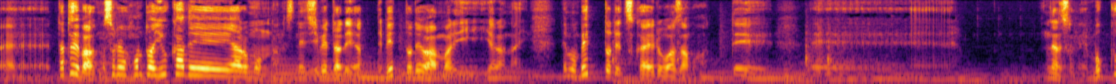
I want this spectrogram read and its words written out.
えー、例えばそれは本当は床でやるもんなんですね。地べたでやってベッドではあんまりやらない。でもベッドで使える技もあって、えー、なんですかね。僕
